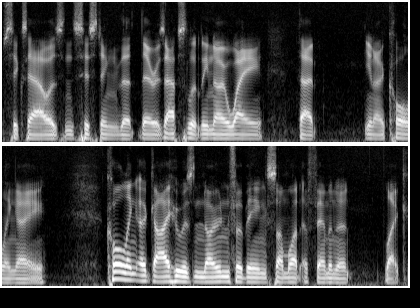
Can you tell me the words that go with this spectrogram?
six hours insisting that there is absolutely no way that you know calling a calling a guy who is known for being somewhat effeminate like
